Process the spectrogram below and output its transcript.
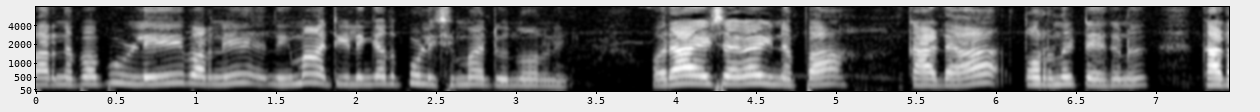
പറഞ്ഞപ്പോൾ പുള്ളി പറഞ്ഞ് നീ മാറ്റിയില്ലെങ്കിൽ അത് പൊളിച്ച് മാറ്റുമെന്ന് പറഞ്ഞു. ഒരാഴ്ച കഴിഞ്ഞപ്പോൾ കട തുറന്നിട്ടേക്കണ്. കട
